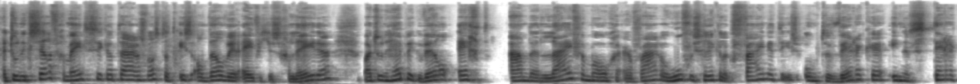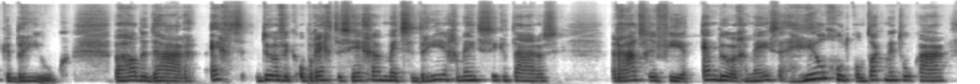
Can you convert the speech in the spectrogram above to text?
En toen ik zelf gemeentesecretaris was, dat is al wel weer eventjes geleden, maar toen heb ik wel echt aan de lijve mogen ervaren hoe verschrikkelijk fijn het is om te werken in een sterke driehoek. We hadden daar echt, durf ik oprecht te zeggen, met z'n drieën gemeentesecretaris, raadsrivier en burgemeester, heel goed contact met elkaar.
